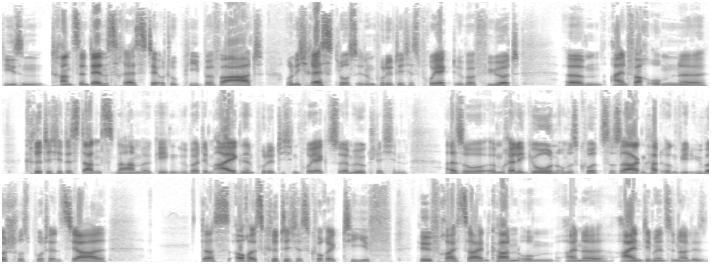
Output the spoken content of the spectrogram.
diesen Transzendenzrest der Utopie bewahrt und nicht restlos in ein politisches Projekt überführt, ähm, einfach um eine kritische Distanznahme gegenüber dem eigenen politischen Projekt zu ermöglichen. Also ähm, Religion, um es kurz zu sagen, hat irgendwie ein Überschusspotenzial, das auch als kritisches Korrektiv hilfreich sein kann, um eine eindimensionale,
